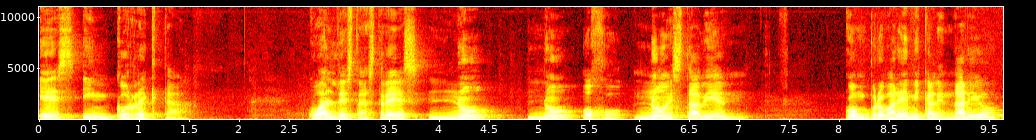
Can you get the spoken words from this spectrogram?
es incorrecta? ¿Cuál de estas tres no, no, ojo, no está bien? Comprobaré mi calendario,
